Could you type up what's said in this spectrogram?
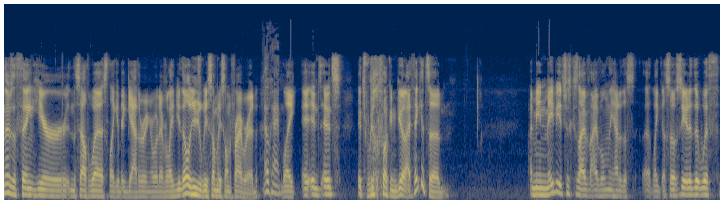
there's a thing here in the Southwest, like a big gathering or whatever, like there'll usually be somebody selling fry bread. okay Like it, it's and it's it's real fucking good. I think it's a. I mean, maybe it's just because I've I've only had this uh, like associated it with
